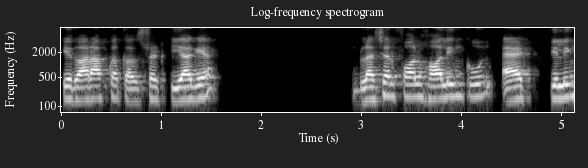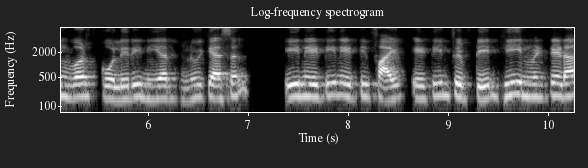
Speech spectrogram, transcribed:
के द्वारा आपका कंस्ट्रक्ट किया गया। Blucher fall hauling coal at Killingworth colliery near Newcastle in 1885 1815 he invented a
